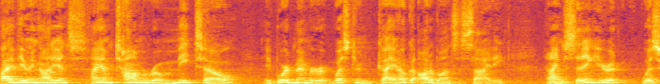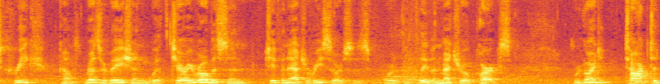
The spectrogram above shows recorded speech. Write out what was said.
Hi, viewing audience. I am Tom Romito, a board member at Western Cuyahoga Audubon Society, and I'm sitting here at West Creek Reservation with Terry Robeson, Chief of Natural Resources for the Cleveland Metro Parks. We're going to talk to,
